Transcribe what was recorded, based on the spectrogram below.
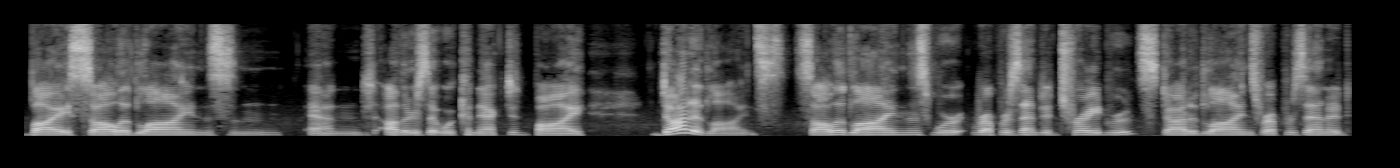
by solid lines and, and others that were connected by dotted lines. Solid lines were represented trade routes, dotted lines represented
